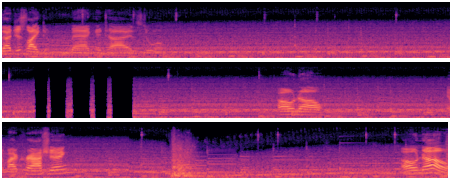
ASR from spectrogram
That just like magnetized to him. Oh no. Am I crashing? Oh no.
